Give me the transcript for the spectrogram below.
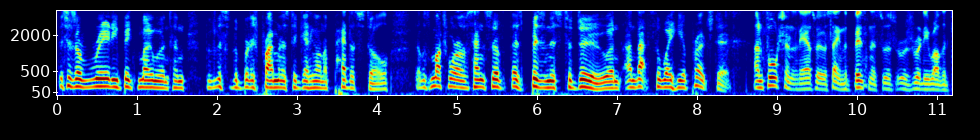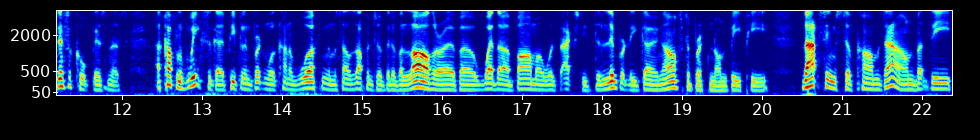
this is a really big moment and this is the British Prime Minister getting on a pedestal. There was much more of a sense of there's business to do, and, and that's the way he approached it. Unfortunately, as we were saying, the business was, was really rather difficult business. A couple of weeks ago, people in Britain were kind of working themselves up into a bit of a lather over whether Obama was actually deliberately going after Britain on BP. That seems to have calmed down, but the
